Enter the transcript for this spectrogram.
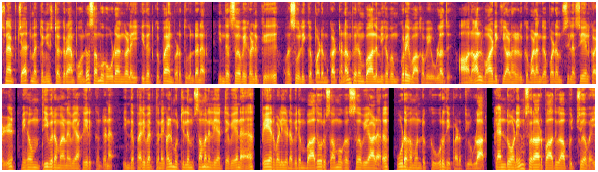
ஸ்னாப்சாட் மற்றும் இன்ஸ்டாகிராம் போன்ற சமூக ஊடகங்களை இதற்கு பயன்படுத்துகின்றனர். இந்த சேவைகளுக்கு வசூலிக்கப்படும் கட்டணம் பெரும்பாலும் மிகவும் குறைவாகவே உள்ளது. ஆனால் வாடிக்கையாளர்களுக்கு வழங்கப்படும் சில செயல்கள் மிகவும் தீவிரமானவையாக இருக்கின்றன. இந்த பரிவர்த்தனைகள் முற்றிலும் சமநிலையற்றவை என பெயர் வெளியிட விரும்பாத ஒரு சமூக சேவையாளர் ஊடகம் ஒன்றுக்கு உறுதிப்படுத்தியுள்ளார். கண்டோனின் சிறார் பாதுகாப்பு சேவை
